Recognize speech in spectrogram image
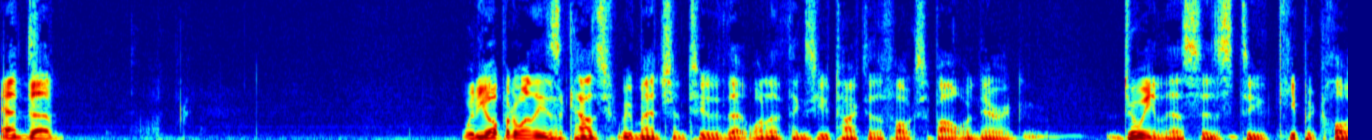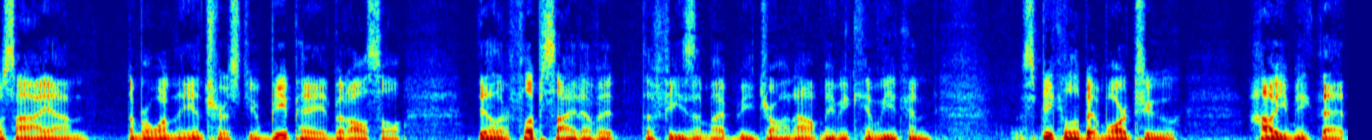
And uh, when you open one of these accounts, we mentioned too that one of the things you talk to the folks about when they're doing this is to keep a close eye on number one the interest you'll be paid, but also the other flip side of it, the fees that might be drawn out. Maybe can you can speak a little bit more to how you make that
